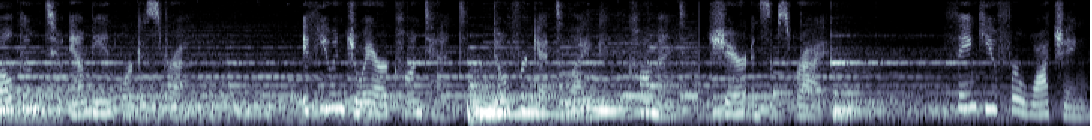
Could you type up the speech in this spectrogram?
Welcome to Ambient Orchestra. If you enjoy our content, don't forget to like, comment, share, and subscribe. Thank you for watching.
